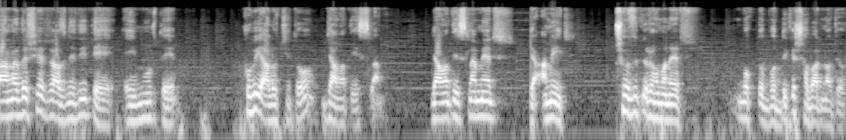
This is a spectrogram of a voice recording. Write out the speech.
বাংলাদেশের রাজনীতিতে এই মুহূর্তে খুবই আলোচিত জামাতে ইসলাম। জামাতে ইসলামের যে আমির শফিকুর রহমানের বক্তব্যের দিকে সবার নজর।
